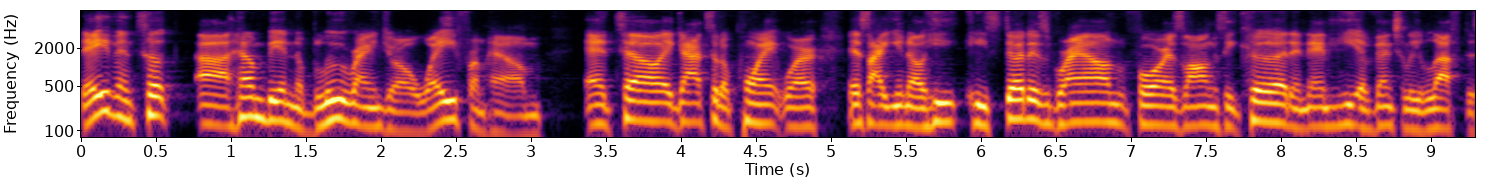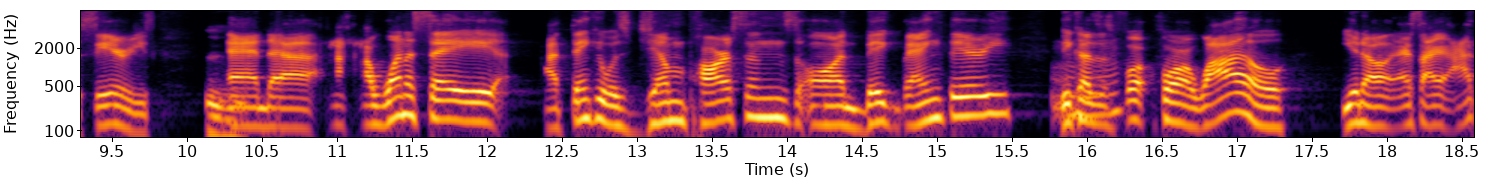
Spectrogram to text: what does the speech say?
they even took uh, him being the Blue Ranger away from him until it got to the point where it's like you know he he stood his ground for as long as he could, and then he eventually left the series. Mhm. And uh, I, I want to say I think it was Jim Parsons on Big Bang Theory because Mhm. it's for for a while, you know, as I, I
